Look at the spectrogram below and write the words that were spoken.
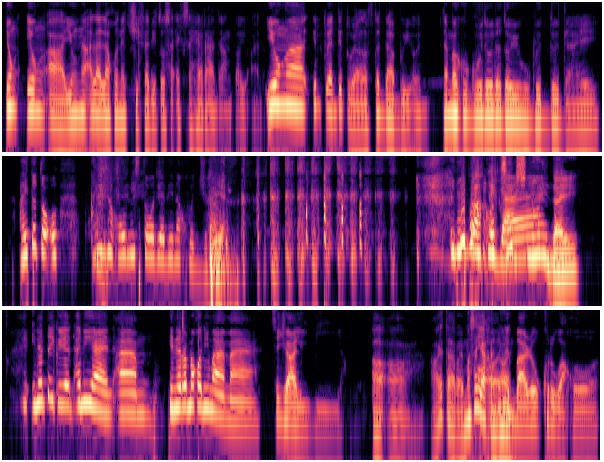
yung yung ah yung naalala ko na chika dito sa Exageradang to yung ano. Yung ah, yung 2012 na dabo yun, na magugudaw na daw yung doon ay. Totoo. Ay, naku, may storya din ako dyan. Ba? Inantay ko Ex-judge yan. nun, day. Inantay ko yan. Ano yan? Um, hinaram ako ni Mama sa Jollibee. Oo. Ay, taray. Masaya ka Oo, nun. Nag-barrow crew ako.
